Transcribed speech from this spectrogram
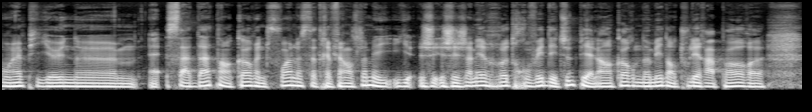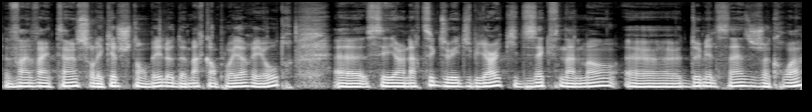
Oui, puis il y a une. Euh, ça date encore une fois, là, cette référence-là, mais j'ai jamais retrouvé d'études, puis elle est encore nommée dans tous les rapports 2021 euh, sur lesquels je suis tombé, là, de marque employeur et autres. Euh, c'est un article du HBR qui disait que finalement, 2016, je crois,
